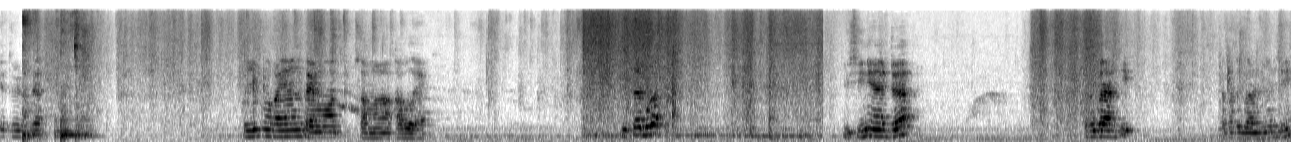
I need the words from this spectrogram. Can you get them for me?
get rid of that. Tunjuk pemakaian remote sama kabel ya. Kita buka. Di sini ada satu garansi satu garansinya di sini?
